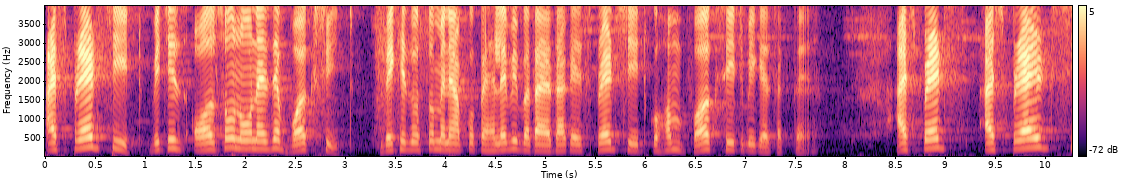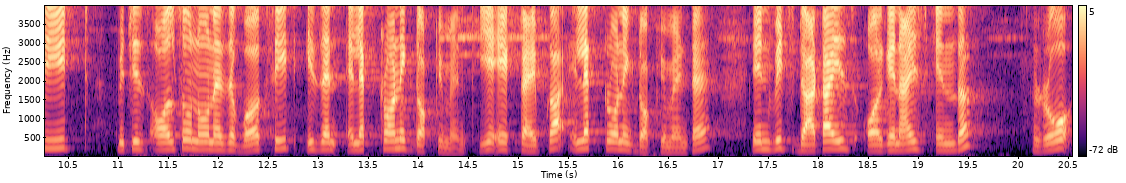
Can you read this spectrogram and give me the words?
A spreadsheet which is also known as a worksheet देखिए दोस्तों, मैंने आपको पहले भी बताया था कि स्प्रेड शीट को हम वर्कशीट भी कह सकते हैं। A spreadsheet which is also known as a worksheet is an electronic document ये एक टाइप का इलेक्ट्रॉनिक डॉक्यूमेंट है in which data is organise in the row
